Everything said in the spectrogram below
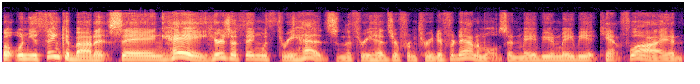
But when you think about it, saying, hey, here's a thing with three heads, and the three heads are from three different animals, and maybe and maybe it can't fly, and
